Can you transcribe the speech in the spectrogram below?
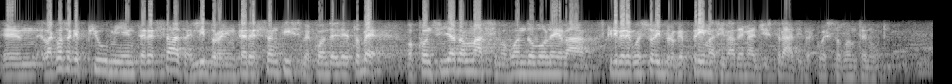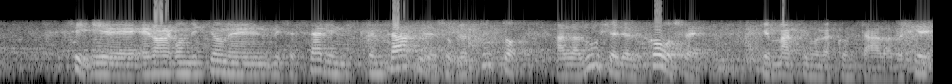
Eh, la cosa che più mi è interessata, il libro è interessantissimo, è quando hai detto, beh, ho consigliato a Massimo quando voleva scrivere questo libro che prima si va dai magistrati per questo contenuto. Sì, eh, era una condizione necessaria e indispensabile, soprattutto alla luce delle cose che Massimo raccontava, perché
